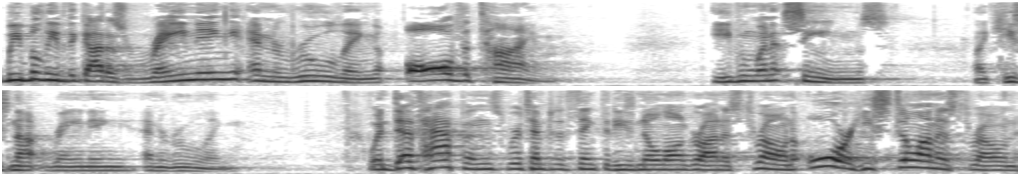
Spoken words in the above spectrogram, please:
We believe that God is reigning and ruling all the time, even when it seems like he's not reigning and ruling. When death happens, we're tempted to think that he's no longer on his throne, or he's still on his throne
